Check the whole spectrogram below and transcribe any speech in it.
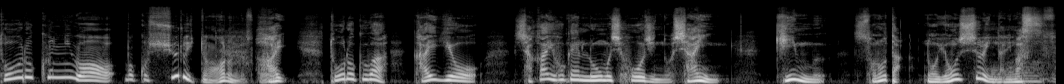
登録には、まあ、こう種類ってのはあるんですか？。はいい。登録は開業、社会保険労務士法人の社員、勤務、その他の4種類になります。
